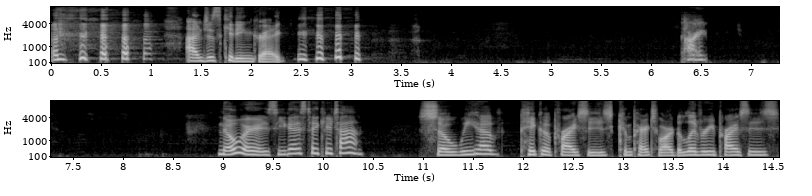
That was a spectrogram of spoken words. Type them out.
I'm just kidding, Greg. All right. No worries. You guys take your time. So we have pickup prices compared to our delivery prices.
